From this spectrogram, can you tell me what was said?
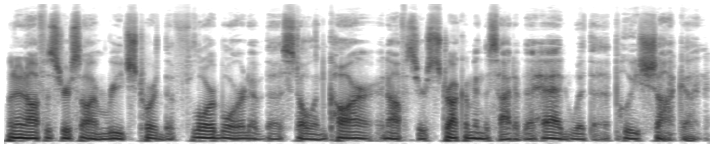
When an officer saw him reach toward the floorboard of the stolen car, an officer struck him in the side of the head with a police shotgun.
